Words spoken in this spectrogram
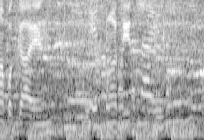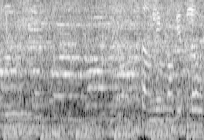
Mga pagkain. Mga tits. Isang linggong itlog.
